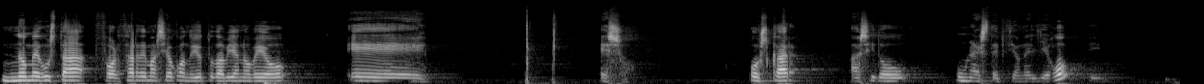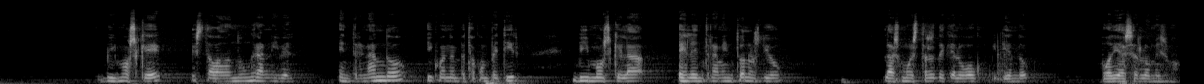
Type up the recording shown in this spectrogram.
no me gusta forzar demasiado cuando yo todavía no veo eh, eso. Oscar ha sido una excepción. Él llegó y vimos que estaba dando un gran nivel entrenando y cuando empezó a competir vimos que la, el entrenamiento nos dio las muestras de que luego compitiendo podía ser lo mismo.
